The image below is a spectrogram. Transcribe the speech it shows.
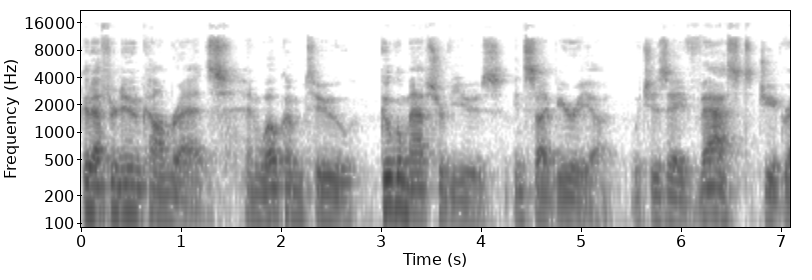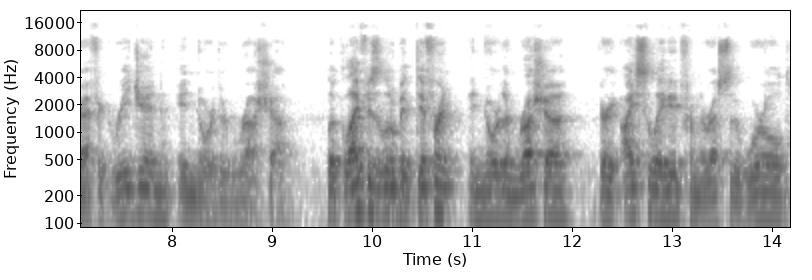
Good afternoon, comrades, and welcome to Google Maps Reviews in Siberia, which is a vast geographic region in northern Russia. Look, life is a little bit different in northern Russia, very isolated from the rest of the world.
